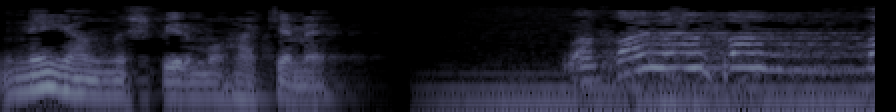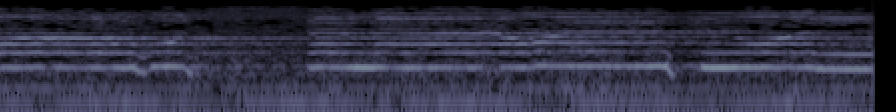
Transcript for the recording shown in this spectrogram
ne yanlış bir muhakeme. وَخَلَقَ اللَّهُ السَّمَاوَاتِ وَالْأَرْضَ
